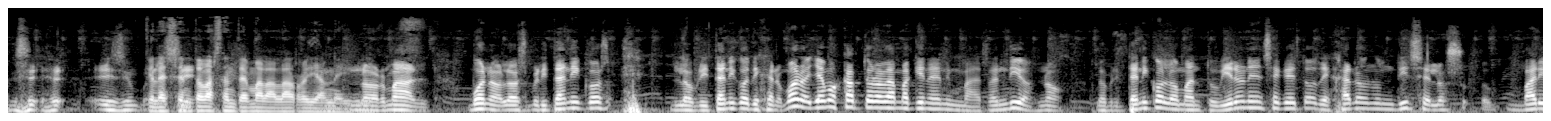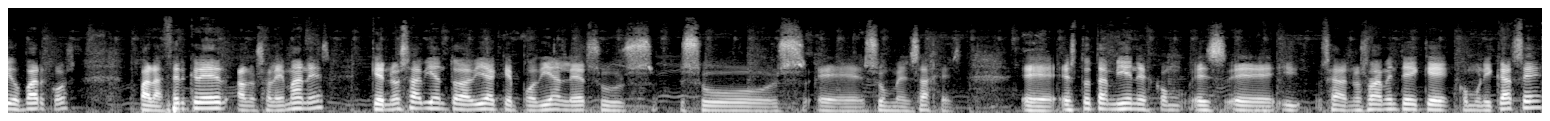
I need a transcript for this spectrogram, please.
que le sentó bastante mal a la Royal Navy. Normal. Bueno, los británicos, los británicos dijeron, bueno, ya hemos capturado la máquina Enigma, rendidos. No, los británicos lo mantuvieron en secreto, dejaron hundirse los varios barcos para hacer creer a los alemanes que no sabían todavía que podían leer sus sus, eh, sus mensajes. Eh, esto también es, es eh, o sea, no solamente hay que comunicarse,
